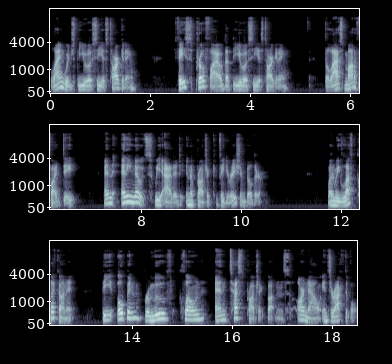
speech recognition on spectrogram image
language the UOC is targeting, face profile that the UOC is targeting, the last modified date, and any notes we added in the project configuration builder. When we left click on it, the Open, Remove, Clone, and Test Project buttons are now interactable.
